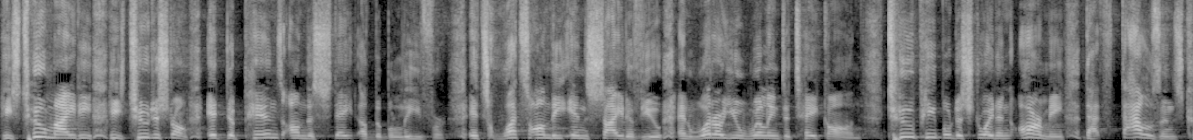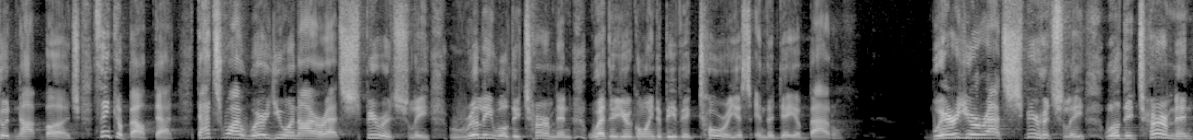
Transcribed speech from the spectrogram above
he's too mighty, he's too strong. It depends on the state of the believer. It's what's on the inside of you and what are you willing to take on. Two people destroyed an army that thousands could not budge. Think about that. That's why where you and I are at spiritually really will determine whether you're going to be victorious in the day of battle where you're at spiritually will determine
